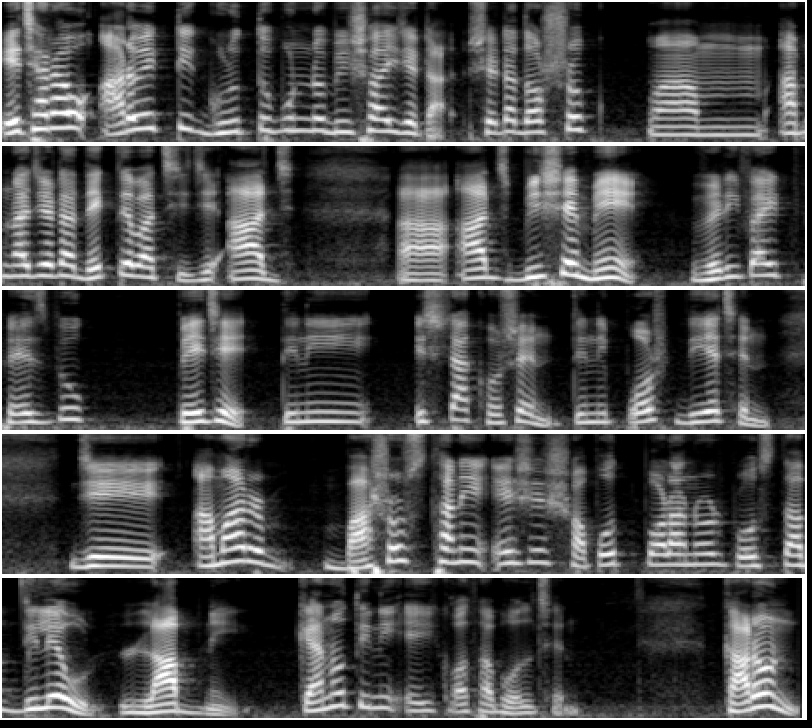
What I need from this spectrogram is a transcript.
এছাড়াও আরও একটি গুরুত্বপূর্ণ বিষয় যেটা, সেটা দর্শক আমরা যেটা দেখতে পাচ্ছি যে আজ আজ বিশে মে, ভেরিফাইড ফেসবুক পেজে তিনি ইশরাক হোসেন, তিনি পোস্ট দিয়েছেন যে, আমার বাসস্থানে এসে শপথ পড়ানোর প্রস্তাব দিলেও লাভ নেই। কেন তিনি এই কথা বলছেন? কারণ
